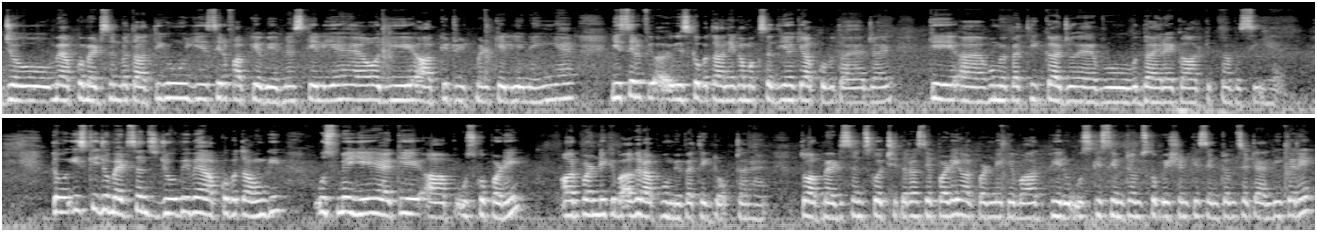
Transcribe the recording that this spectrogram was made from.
जो मैं आपको मेडिसिन बताती हूँ, ये सिर्फ़ आपके अवेयरनेस के लिए है और ये आपके ट्रीटमेंट के लिए नहीं है। ये सिर्फ़, इसको बताने का मकसद यह है कि आपको बताया जाए कि होम्योपैथिक का जो है वो दायरा कार कितना वसी है। तो इसकी जो मेडिसिन जो भी मैं आपको बताऊँगी, उसमें ये है कि आप उसको पढ़ें और पढ़ने के बाद, अगर आप होम्योपैथिक डॉक्टर हैं तो आप मेडिसिन को अच्छी तरह से पढ़ें और पढ़ने के बाद फिर उसकी सिम्टम्स को पेशेंट के सिम्टम्स से टैली करें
